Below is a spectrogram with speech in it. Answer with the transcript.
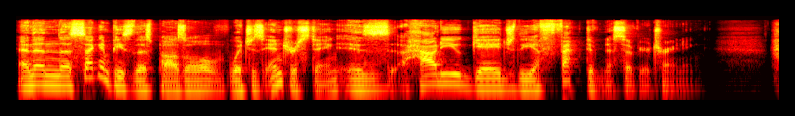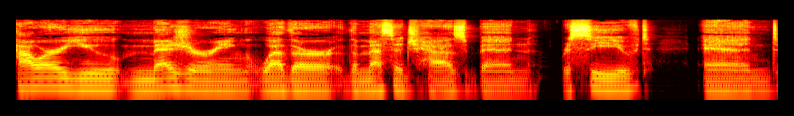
And then the second piece of this puzzle, which is interesting, is how do you gauge the effectiveness of your training? How are you measuring whether the message has been received and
